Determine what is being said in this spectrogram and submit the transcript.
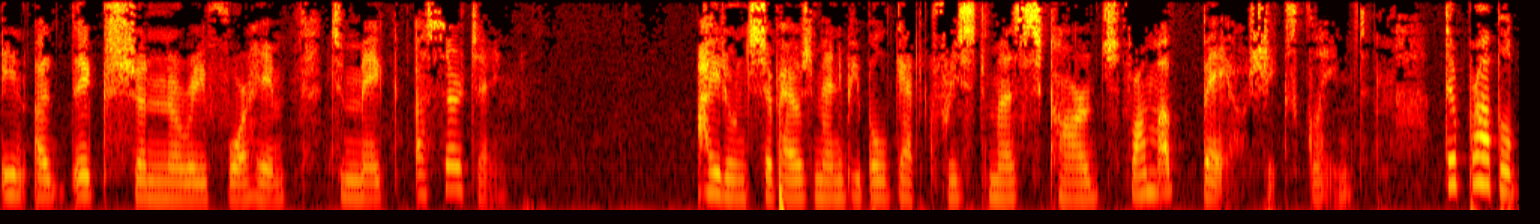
in a dictionary for him to make a certain. I don't suppose many people get Christmas cards from a bear, she exclaimed. They're probably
